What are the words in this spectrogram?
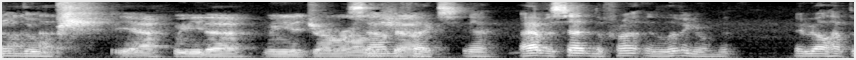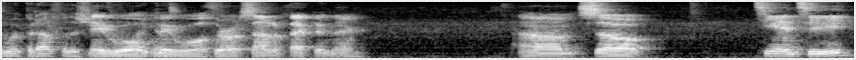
Uh. Yeah, we need a we need a drummer on sound the show. Sound effects. Yeah, I have a set in the front in the living room. Maybe I'll have to whip it out for the show. Maybe we'll maybe we'll throw a sound effect in there. Um, so TNT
